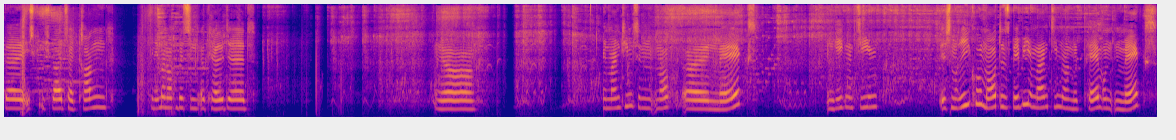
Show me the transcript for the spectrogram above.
Weil ich, ich war jetzt halt krank. Bin immer noch ein bisschen erkältet. Ja. In meinem Team sind noch ein Max. Im Gegnerteam ist ein Rico, Mortis, Baby. In meinem Team noch eine Pam und ein Max.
